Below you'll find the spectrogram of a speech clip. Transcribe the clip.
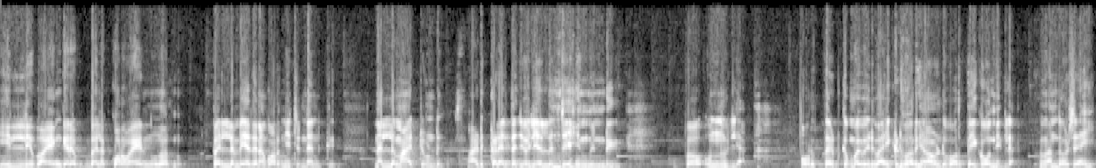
എല്ല് ഭയങ്കര ബലക്കുറവായിരുന്നു എന്ന് പറഞ്ഞു. ഇപ്പം എല്ലാം വേദന കുറഞ്ഞിട്ടുണ്ട് എനിക്ക്. നല്ല മാറ്റമുണ്ട്. അടുക്കളയിലത്തെ ജോലിയെല്ലാം ചെയ്യുന്നുണ്ട്. ഇപ്പോൾ ഒന്നുമില്ല. പുറത്തെടുക്കുമ്പോൾ ഒരു വായിക്കട് പറയും. അതുകൊണ്ട് പുറത്തേക്ക് പോകുന്നില്ല. സന്തോഷമായി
